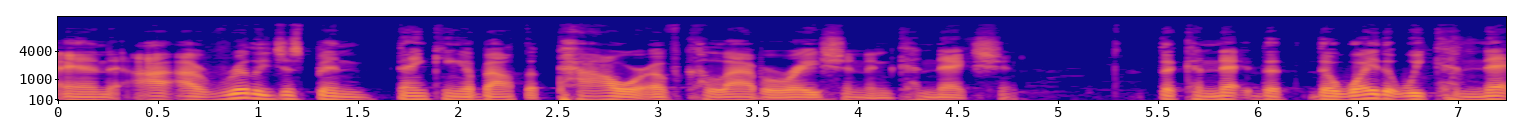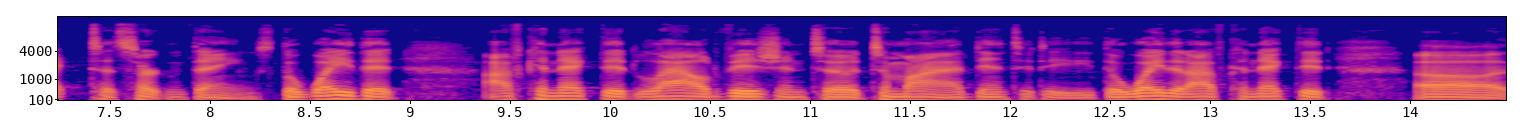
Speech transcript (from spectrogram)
and I, I've really just been thinking about the power of collaboration and connection the connect the, the way that we connect to certain things the way that i've connected loud vision to to my identity the way that i've connected uh,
